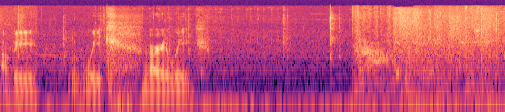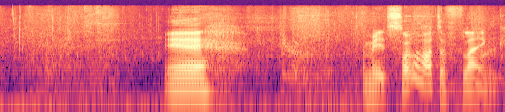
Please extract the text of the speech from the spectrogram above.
I'll be weak, very weak. Yeah. I mean, it's so hard to flank.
